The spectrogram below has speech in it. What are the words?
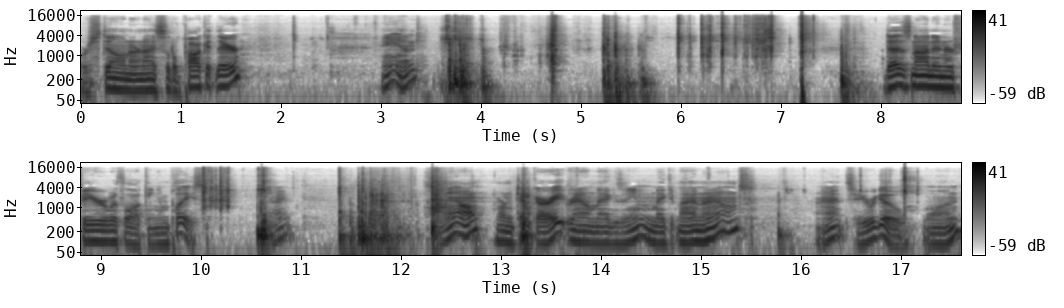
We're still in our nice little pocket there. And does not interfere with locking in place. Alright. So now we're going to take our 8 round magazine and make it 9 rounds. Alright, so here we go. One,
